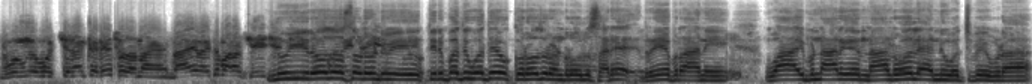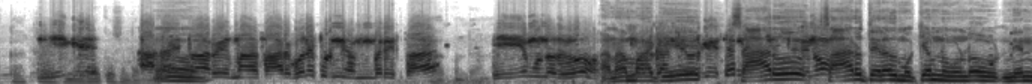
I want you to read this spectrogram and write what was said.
భూమిగా వచ్చినాకనే చూడ న్యాయం అయితే మనం చేసి నువ్వు ఈ రోజు వస్తాడు ఉంటివి తిరుపతికి పోతే ఒక్క రోజు రెండు రోజులు సరే రేపు రాని వా ఇప్పుడు నాలుగు నాలుగు రోజులు అన్ని వచ్చిపోయి కూడా. మా సార్ కూడా ఇప్పుడు నెంబర్ ఇస్తా. ఏముండదు అన్న మాకి సారు సారు తెలియదు ముఖ్యం నువ్వు ఉండవు. నేను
